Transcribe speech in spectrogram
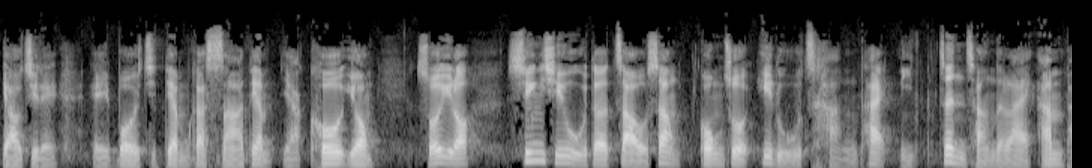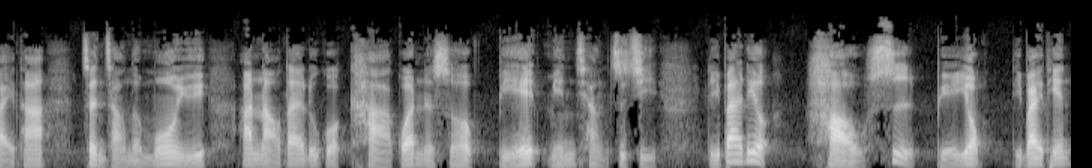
调起来，下晡一点到三点也可用。所以咯。星期五的早上工作一如常态，你正常的来安排它，正常的摸鱼啊。脑袋如果卡关的时候，别勉强自己。礼拜六好事别用，礼拜天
